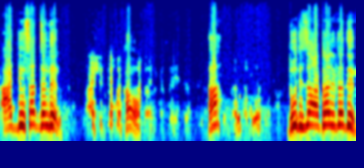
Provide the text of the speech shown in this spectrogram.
आठ दिवसात जंदेल. हो. हा? दूध हिचं अठरा लिटर देईल.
